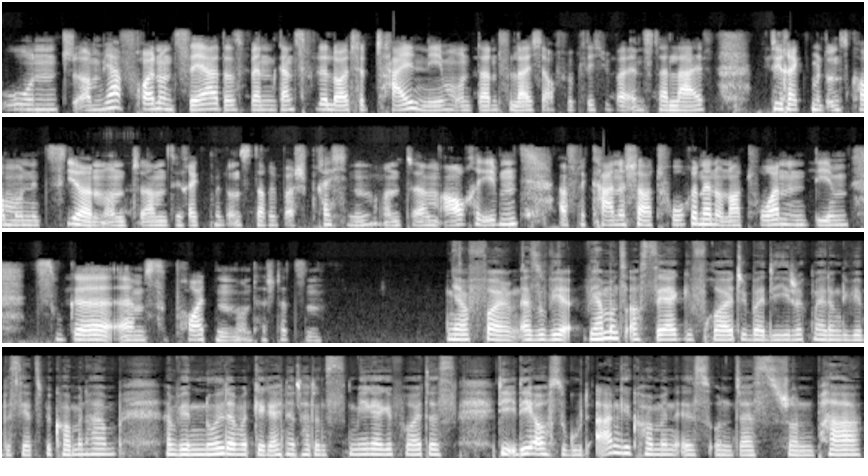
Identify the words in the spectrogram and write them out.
und ähm, ja, freuen uns sehr, dass wenn ganz viele Leute teilnehmen und dann vielleicht auch wirklich über Insta Live direkt mit uns kommunizieren und ähm, direkt mit uns darüber sprechen und ähm, auch eben afrikanische Autorinnen und Autoren in dem Zuge ähm, supporten, unterstützen. Ja, voll. Also wir, wir haben uns auch sehr gefreut über die Rückmeldung, die wir bis jetzt bekommen haben. Haben wir null damit gerechnet, hat uns mega gefreut, dass die Idee auch so gut angekommen ist und dass schon ein paar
